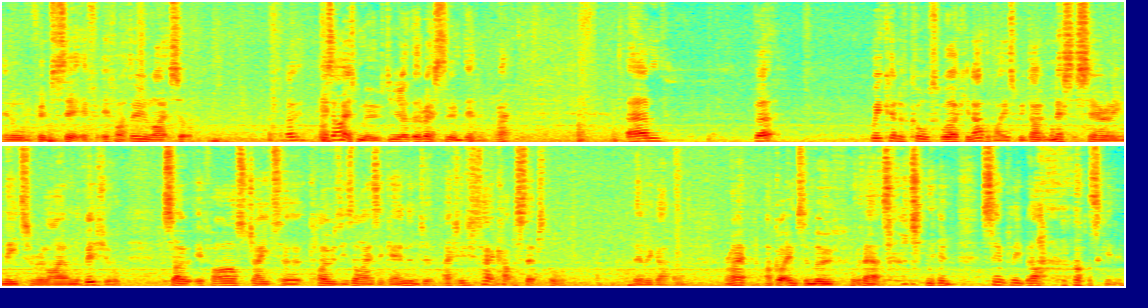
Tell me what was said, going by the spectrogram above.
in order for him to see it. If, if I do like sort of, oh, his eyes moved, but the rest of him didn't, right? Um, but we can of course work in other ways. We don't necessarily need to rely on the visual. So if I ask Jay to close his eyes again and just, actually just take a couple of steps forward. There we go. Right, I've got him to move without touching him, simply by asking him.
